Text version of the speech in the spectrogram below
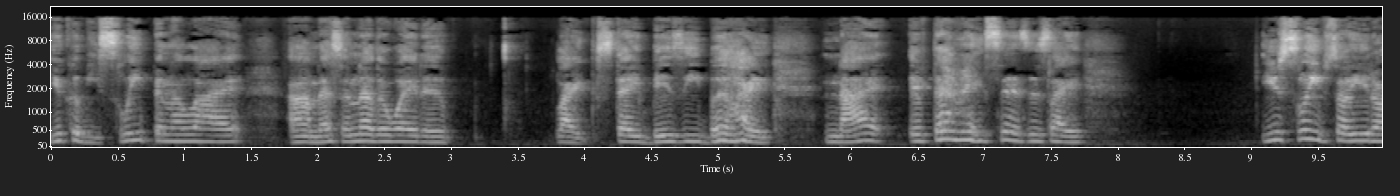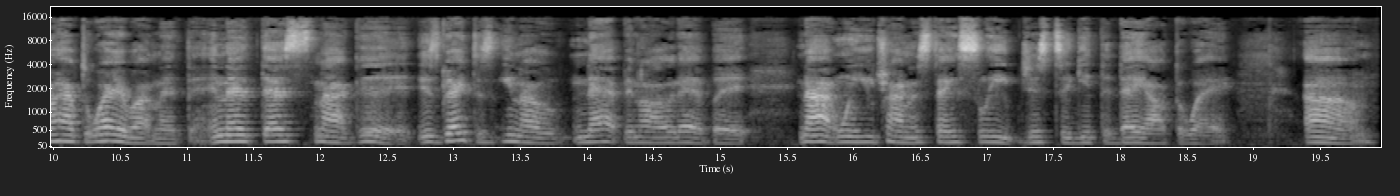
you could be sleeping a lot. Um, that's another way to like stay busy, but like not, if that makes sense. It's like, you sleep so you don't have to worry about nothing. And that that's not good. It's great to, you know, nap and all of that, but not when you're trying to stay asleep just to get the day out the way. Um,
